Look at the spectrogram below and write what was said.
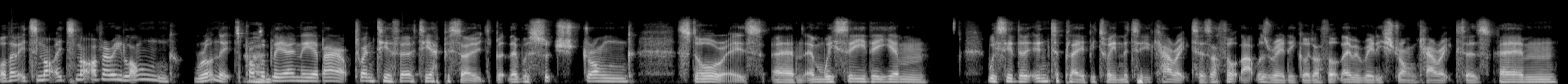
although it's not, it's not a very long run. It's probably only about twenty or thirty episodes, but there were such strong stories, um, and we see the. Um, we see the interplay between the two characters. I thought that was really good. I thought they were really strong characters. Um,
